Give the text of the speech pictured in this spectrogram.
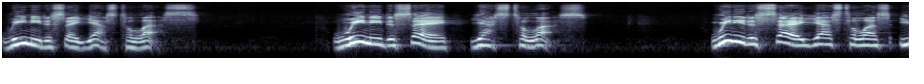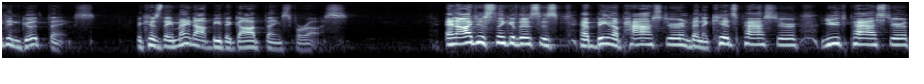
we need to say yes to less. We need to say yes to less. We need to say yes to less, even good things, because they may not be the God things for us. And I just think of this as have been a pastor and been a kids pastor, youth pastor,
